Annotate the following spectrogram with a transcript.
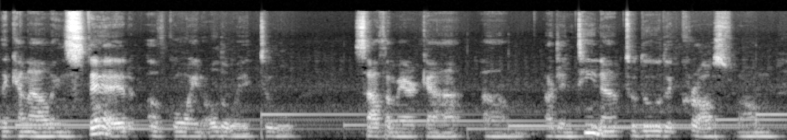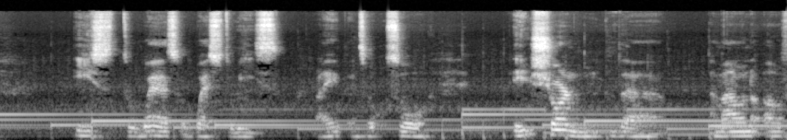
the canal instead of going all the way to South America, um, Argentina, to do the cross from east to west or west to east, right? And so, so it shortened the amount of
